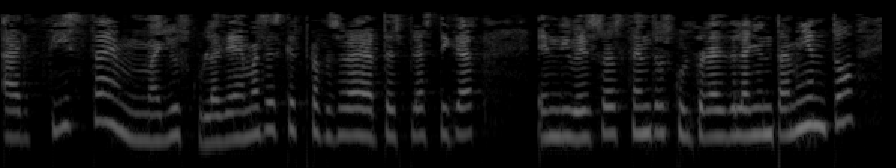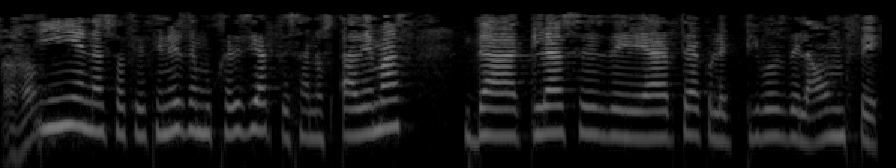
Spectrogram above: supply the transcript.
artista en mayúsculas y además es que es profesora de artes plásticas en diversos centros culturales del ayuntamiento y en asociaciones de mujeres y artesanos. Además, da clases de arte a colectivos de la ONCE.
